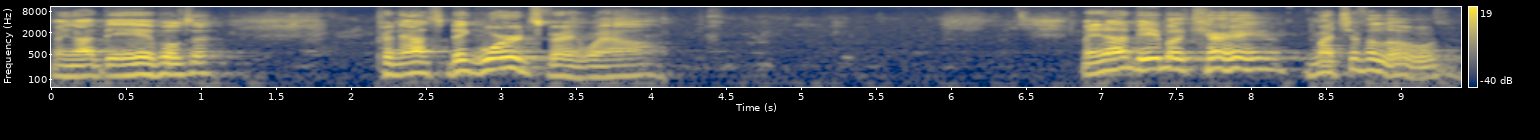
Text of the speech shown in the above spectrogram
may not be able to pronounce big words very well, may not be able to carry much of a load.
